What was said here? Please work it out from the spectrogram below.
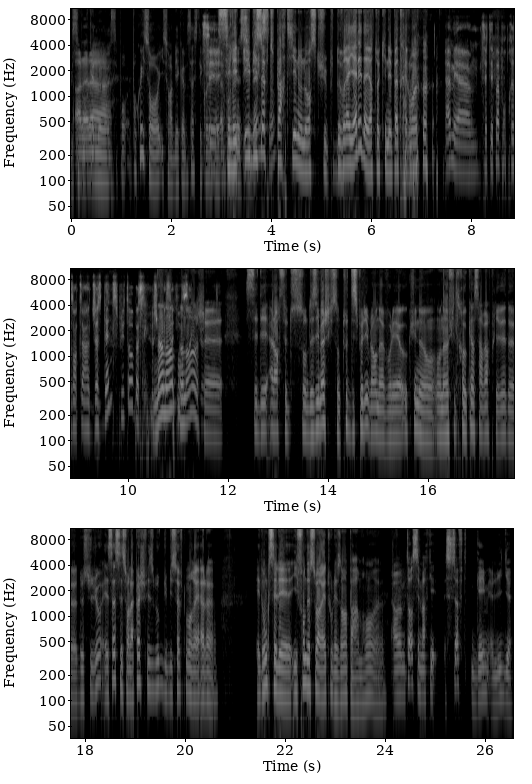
Oh pour là quel, là. c'est pour- Pourquoi ils sont, ils sont habillés comme ça? C'était quoi C'est- les Ubisoft non Party, Nounours. Tu devrais y aller d'ailleurs, toi qui n'es pas très loin. Ah, mais euh, c'était pas pour présenter un Just Dance plutôt? Parce que je non, non, non, non. que- je- C'est des. Alors, ce sont des images qui sont toutes disponibles. hein. On a volé aucune, on a infiltré aucun serveur privé de, de studio. Et ça, c'est sur la page Facebook d'Ubisoft Montréal. Et donc, c'est les, ils font des soirées tous les ans apparemment. euh. En même temps, c'est marqué Soft Game League.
